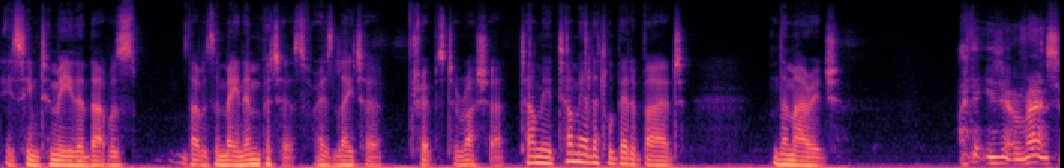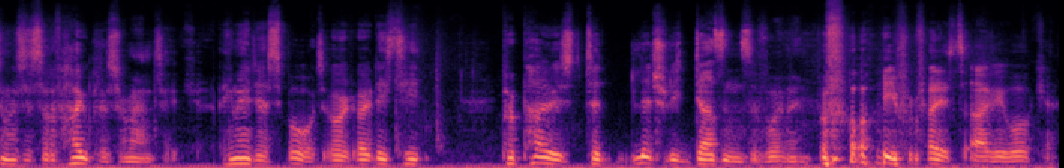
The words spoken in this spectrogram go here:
it seemed to me that that was that was the main impetus for his later trips to Russia. Tell me, tell me a little bit about the marriage. I think you know, Ransome was a sort of hopeless romantic. He made it a sport, or, or at least he proposed to literally dozens of women before he proposed to Ivy Walker.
